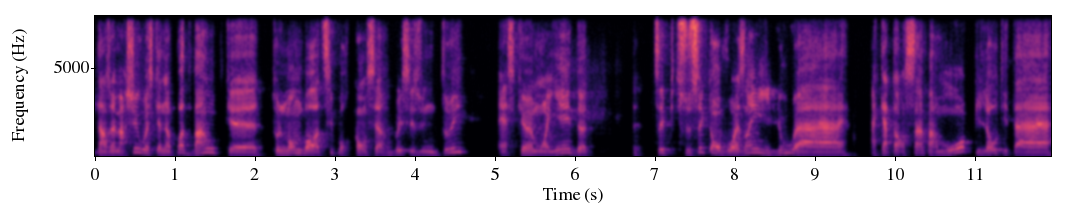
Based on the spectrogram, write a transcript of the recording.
dans un marché où est-ce qu'il n'y a pas de vente, que tout le monde bâtit pour conserver ses unités, est-ce qu'il y a un moyen de. Puis tu sais que ton voisin, il loue à, à 1400 par mois, puis l'autre est à,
